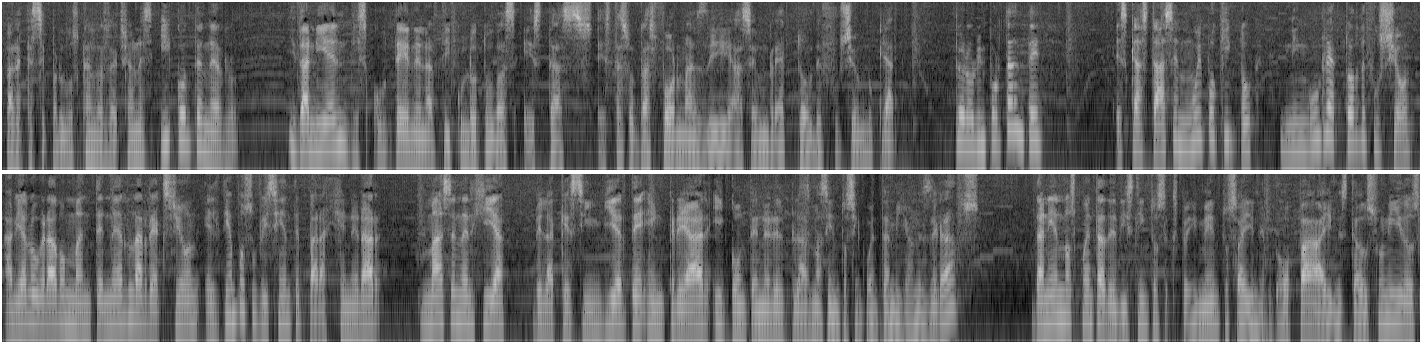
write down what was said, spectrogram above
para que se produzcan las reacciones y contenerlo y Daniel discute en el artículo todas estas, estas otras formas de hacer un reactor de fusión nuclear. Pero lo importante es que hasta hace muy poquito ningún reactor de fusión había logrado mantener la reacción el tiempo suficiente para generar más energía de la que se invierte en crear y contener el plasma a 150 millones de grados. Daniel nos cuenta de distintos experimentos, hay en Europa, hay en Estados Unidos,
